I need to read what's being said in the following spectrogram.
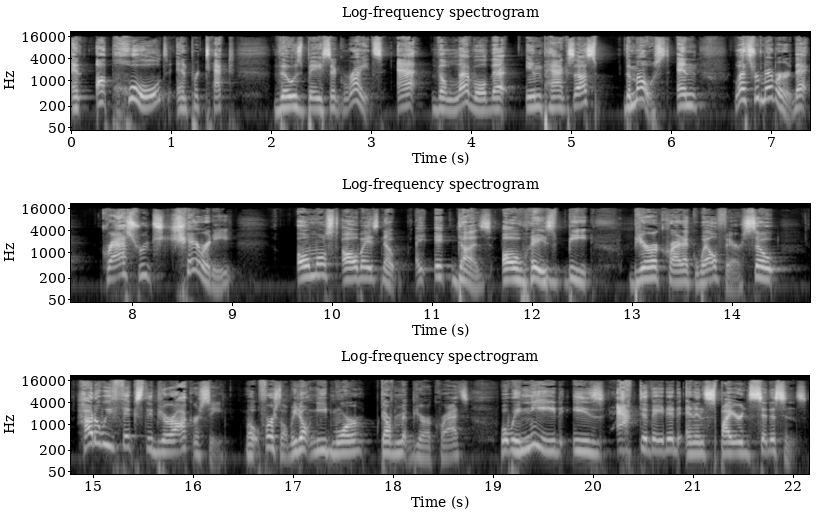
and uphold and protect those basic rights at the level that impacts us the most. And let's remember that grassroots charity almost always, no, it does always beat bureaucratic welfare. So, how do we fix the bureaucracy? Well, first of all, we don't need more government bureaucrats. What we need is activated and inspired citizens.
